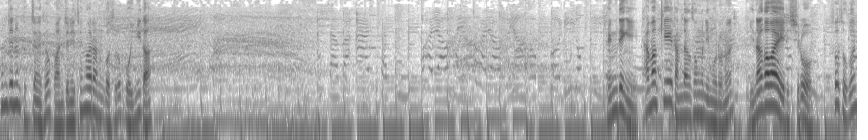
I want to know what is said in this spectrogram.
현재는 극장에서 완전히 생활하는 것으로 보입니다. 댕댕이 타마키의 담당 성우님으로는 이나가와 에리씨로 소속은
